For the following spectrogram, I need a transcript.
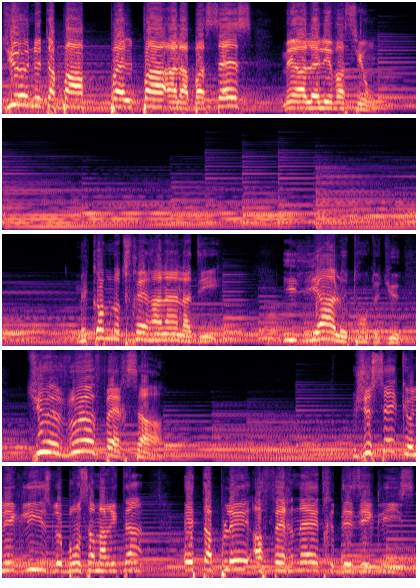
Dieu ne t'appelle pas à la bassesse, mais à l'élévation. Mais comme notre frère Alain l'a dit, il y a le temps de Dieu. Dieu veut faire ça. Je sais que l'église, le bon samaritain, est appelé à faire naître des églises.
